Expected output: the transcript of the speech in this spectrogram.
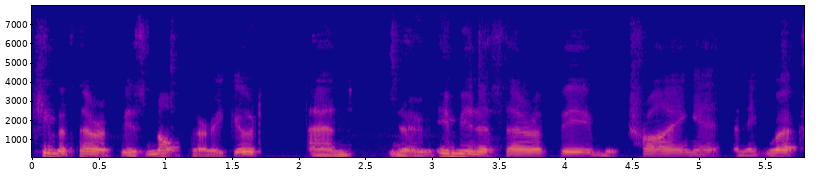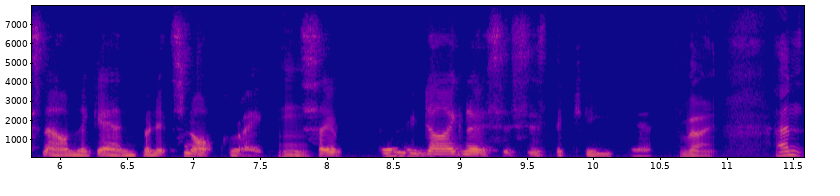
chemotherapy is not very good. And you know, immunotherapy, we're trying it and it works now and again, but it's not great. Mm. So early diagnosis is the key here. Right. And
